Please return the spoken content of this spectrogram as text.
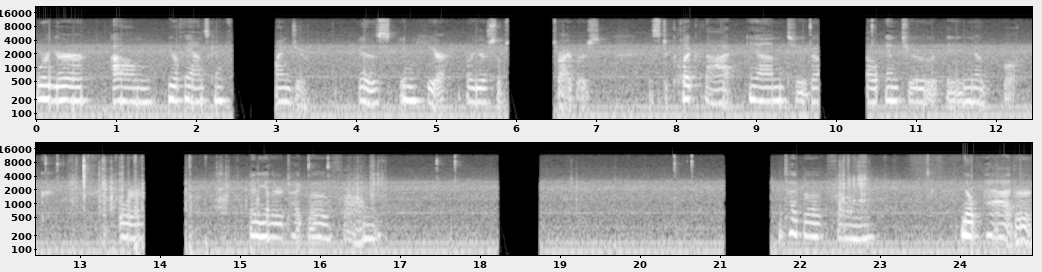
where your um, your fans can find you is in here, or your subscribers, is to click that and to go into a notebook or any other type of um, type of um, notepad or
